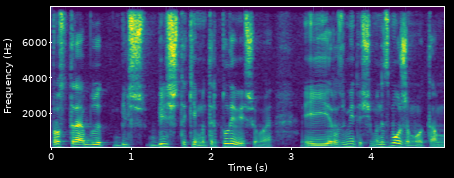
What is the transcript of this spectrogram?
просто треба бути більш, більш такими терпливішими і розуміти, що ми не зможемо там.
